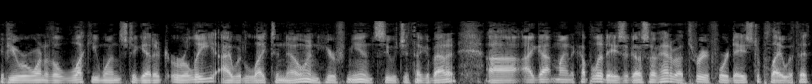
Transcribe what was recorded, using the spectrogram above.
if you were one of the lucky ones to get it early, I would like to know and hear from you and see what you think about it. Uh, I got mine a couple of days ago, so I've had about three or four days to play with it,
